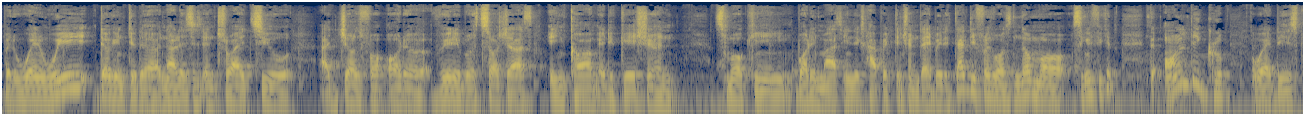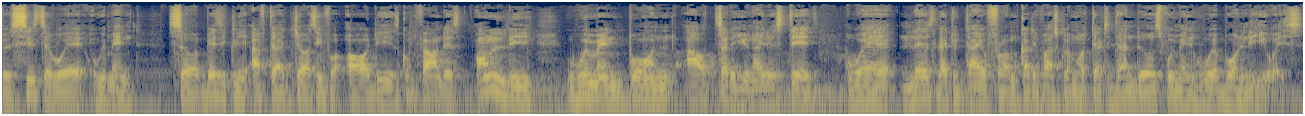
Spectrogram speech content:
But when we dug into the analysis and tried to adjust for other variables such as income, education, smoking, body mass index, hypertension, diabetes, that difference was no more significant. The only group where this persisted were women so basically, after adjusting for all these confounders, only women born outside the United States were less likely to die from cardiovascular mortality than those women who were born in the US.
